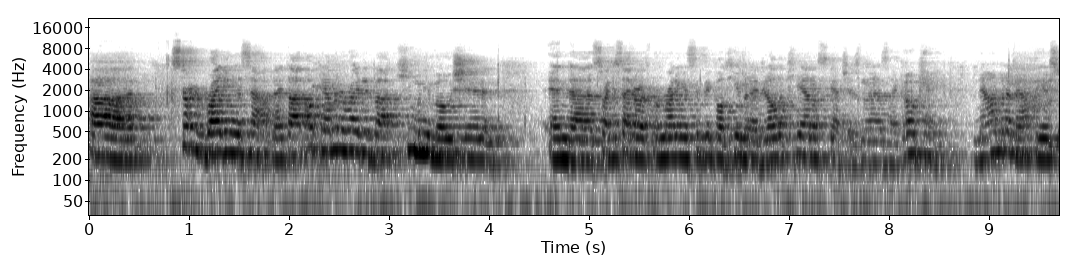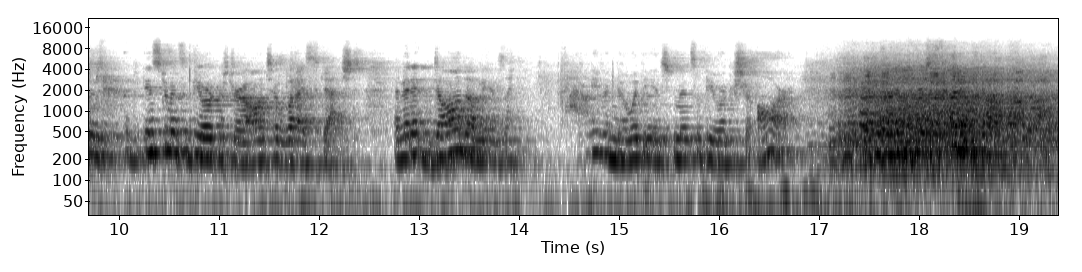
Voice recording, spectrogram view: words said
uh, started writing this out. And I thought, okay, I'm going to write it about human emotion. And, and uh, so I decided I'm writing a something called Human. I did all the piano sketches. And then I was like, okay, now I'm going to map the instruments, instruments of the orchestra onto what I sketched. And then it dawned on me, I was like, I don't even know what the instruments of the orchestra are.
